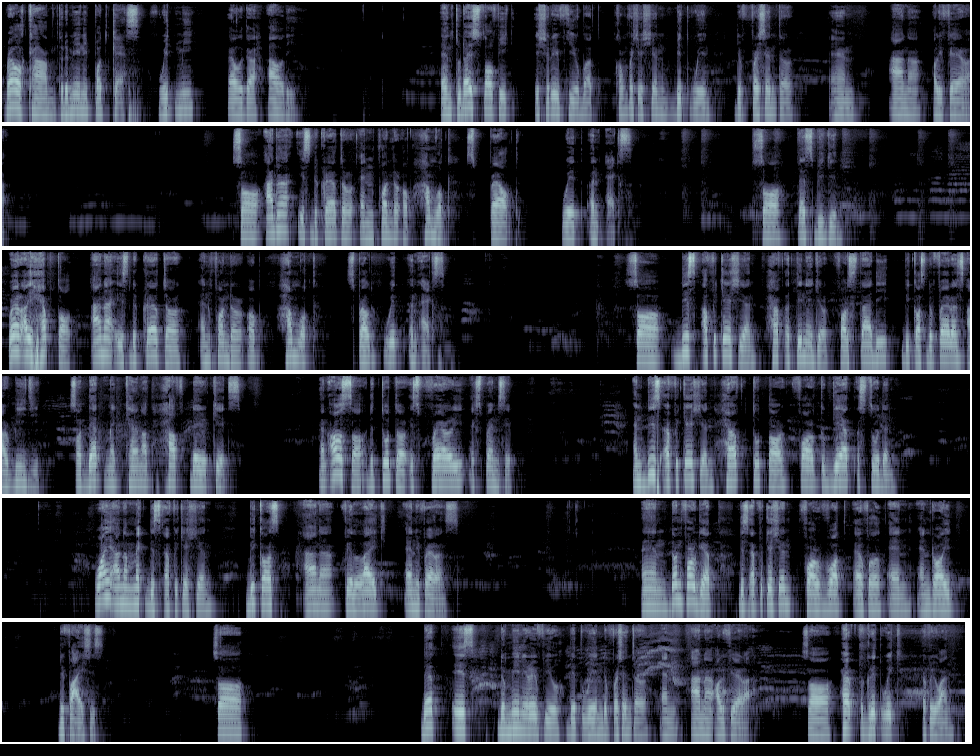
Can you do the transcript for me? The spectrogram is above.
Welcome to the mini podcast with me, Elga Aldi. And today's topic is review about conversation between the presenter and Ana Oliveira. So Ana is the creator and founder of Hamwork, spelled with an X. So let's begin. Where I have told Anna is the creator and founder of Hamwork, spelled with an X. So this application have a teenager for study because the parents are busy, so that make cannot have their kids. And also the tutor is very expensive. And this application help tutor for to get a student. Why Anna make this application? Because Anna feel like any parents. And don't forget this application for both Apple and Android devices. So that is the mini review between the presenter and Anna Oliveira. So have a great week everyone.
